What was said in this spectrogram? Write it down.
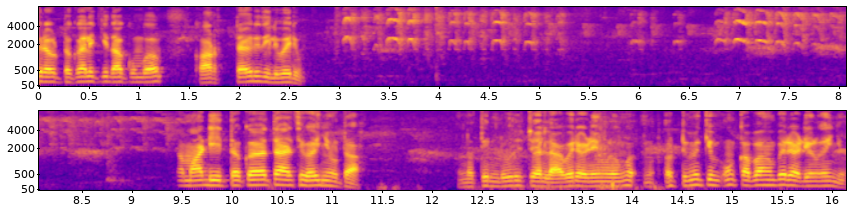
ഗ്രൗട്ടൊക്കെ ഇലക്കി ഇതാക്കുമ്പോൾ കറക്റ്റ് ഒരു ഇതിൽ വരും. നമ്മ അടിയത്തൊക്കെ തേച്ച് കഴിഞ്ഞു കേട്ടാ എന്നാൽ തിണ്ട് പിടിച്ചു എല്ലാ പരിപാടികളും ഒട്ടുമിക്ക മുക്കാഭാഗം പരിപാടികൾ കഴിഞ്ഞു.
